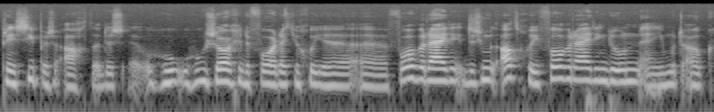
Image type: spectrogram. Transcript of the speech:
principes achter. Dus hoe, hoe zorg je ervoor dat je goede voorbereiding... Dus je moet altijd goede voorbereiding doen en je moet ook...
